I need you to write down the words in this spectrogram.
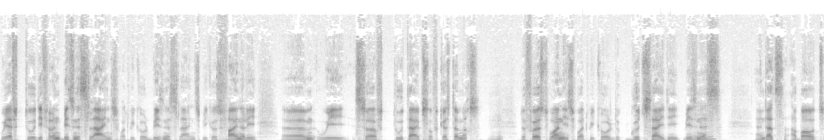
we have two different business lines, what we call business lines, because finally um, we serve two types of customers. Mhm. The first one is what we call the goods ID business, and that's about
